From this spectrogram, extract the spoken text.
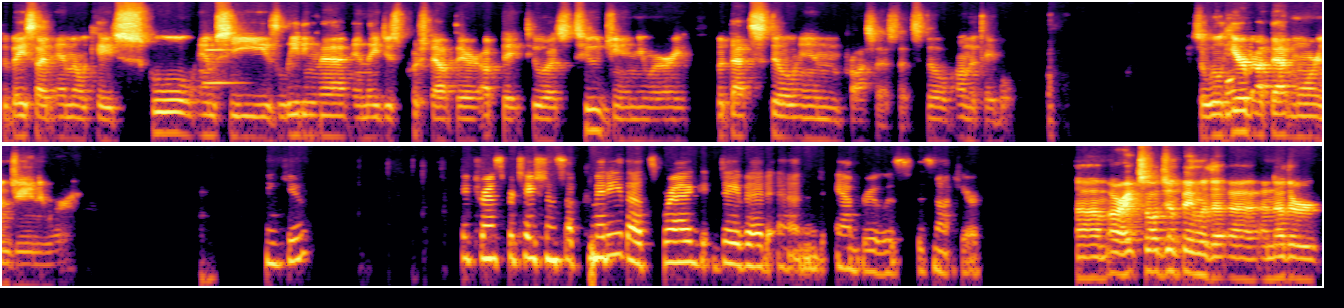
the Bayside MLK school. MCE is leading that, and they just pushed out their update to us to January, but that's still in process. That's still on the table. So we'll hear about that more in January. Thank you. Okay, Transportation Subcommittee, that's Greg, David, and Andrew is, is not here. Um, all right, so I'll jump in with a, a, another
